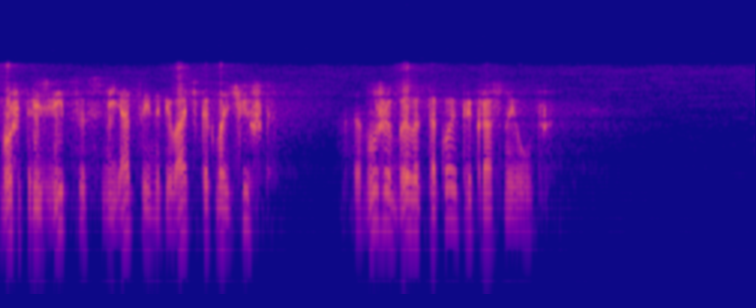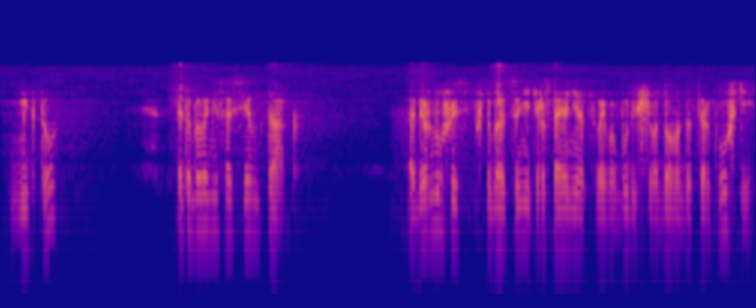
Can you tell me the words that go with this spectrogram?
может резвиться, смеяться и напевать, как мальчишка. К тому же было такое прекрасное утро. Никто? Это было не совсем так. Обернувшись, чтобы оценить расстояние от своего будущего дома до церквушки,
